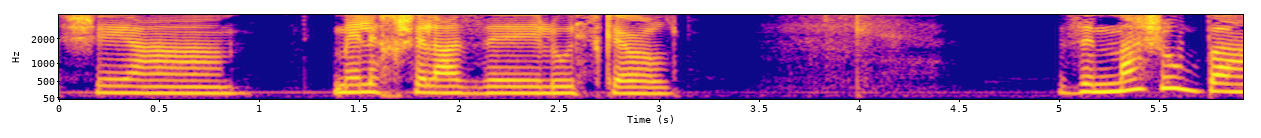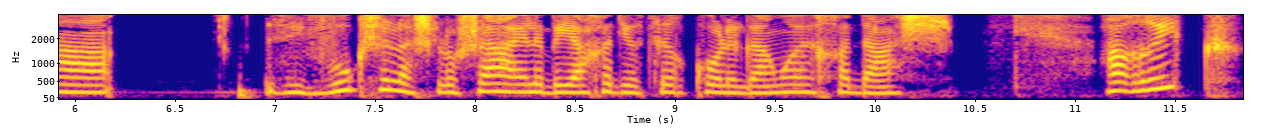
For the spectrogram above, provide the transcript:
שהמלך שלה זה לואיס קרול. ומשהו ב... הזיווג של השלושה האלה ביחד יוצר קול לגמרי חדש. הריק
